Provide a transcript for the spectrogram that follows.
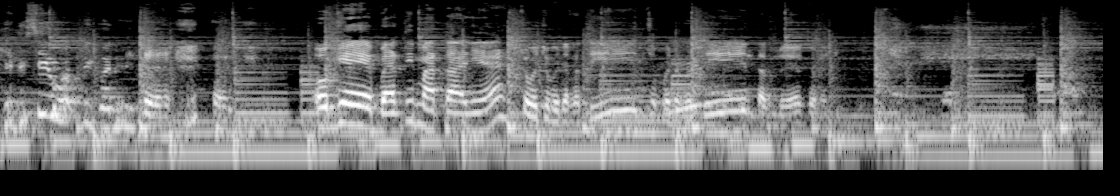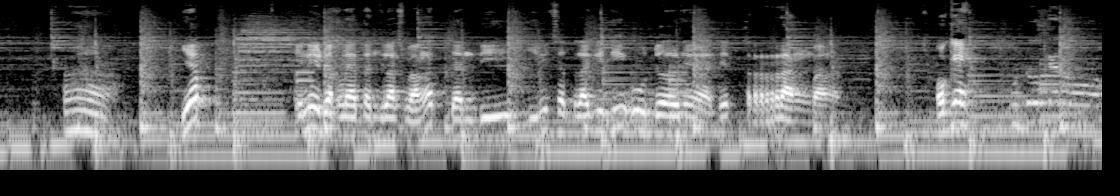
Jadi siwot nih gue nih. Oke, berarti matanya coba coba deketin, coba deketin, dulu ya gue nanya. Ah, yap, ini udah kelihatan jelas banget dan di ini satu lagi di udolnya dia terang banget. Oke, Udah Canon.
